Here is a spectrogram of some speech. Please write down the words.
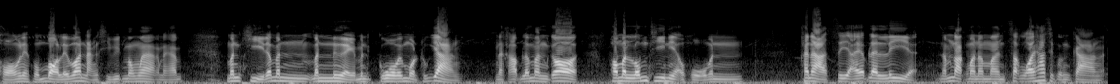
ของเนี่ยผมบอกเลยว่าหนังชีวิตมากๆนะครับ มันขี่แล้วมันมันเหนื่อยมันกลัวไปหมดทุกอย่างนะครับ แล้วมันก็พอมันล้มทีเนี่ยโอ้โหมันขนาด CIF Rally อะน้ำหนักมันประมาณสักร้อยห้าสิบกลางๆอะ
